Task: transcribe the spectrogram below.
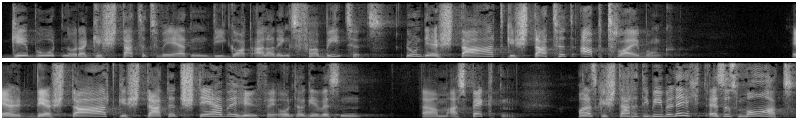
geboten oder gestattet werden, die Gott allerdings verbietet. Nun, der Staat gestattet Abtreibung. Er, der Staat gestattet Sterbehilfe unter gewissen ähm, Aspekten. Und das gestattet die Bibel nicht. Es ist Mord.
